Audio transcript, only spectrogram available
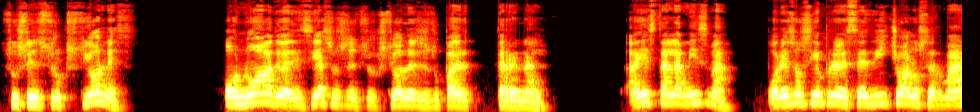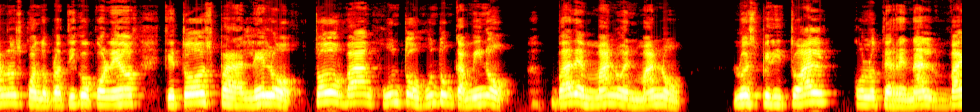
sus instrucciones o no obedecía sus instrucciones de su Padre terrenal. Ahí está la misma. Por eso siempre les he dicho a los hermanos cuando platico con ellos que todo es paralelo, todo va junto, junto a un camino, va de mano en mano. Lo espiritual con lo terrenal, va,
